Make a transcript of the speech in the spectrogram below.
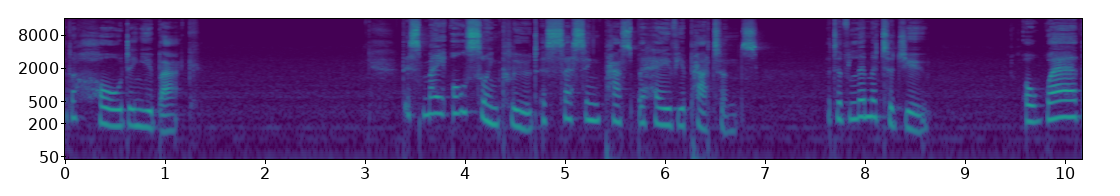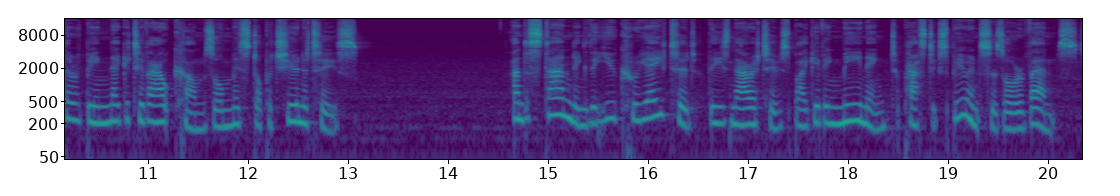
that are holding you back. This may also include assessing past behaviour patterns that have limited you or where there have been negative outcomes or missed opportunities. Understanding that you created these narratives by giving meaning to past experiences or events,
